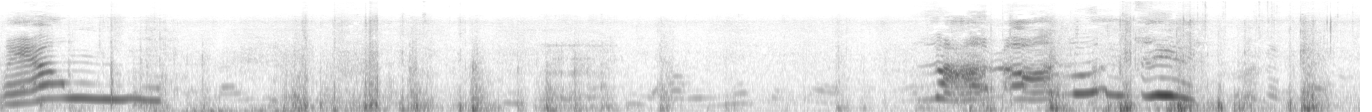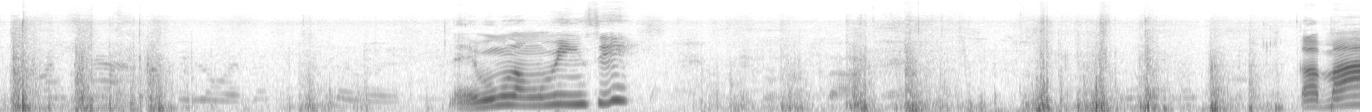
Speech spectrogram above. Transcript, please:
แมว รอรอรุ่นสิ ไหนมึงลองวิ่งสิ กลับมา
